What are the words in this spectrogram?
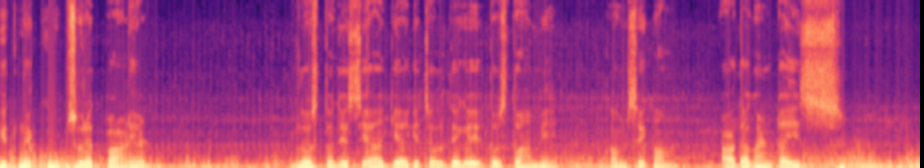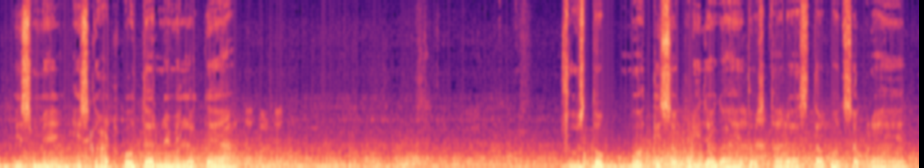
कितने खूबसूरत पहाड़ है। दोस्तों, जैसे आगे आगे चलते गए, दोस्तों, हमें कम से कम आधा घंटा इस, इसमें, इस घाट को उतरने में लग गया। दोस्तों, बहुत ही सकड़ी जगह है, दोस्तों, रास्ता बहुत सकड़ा है।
